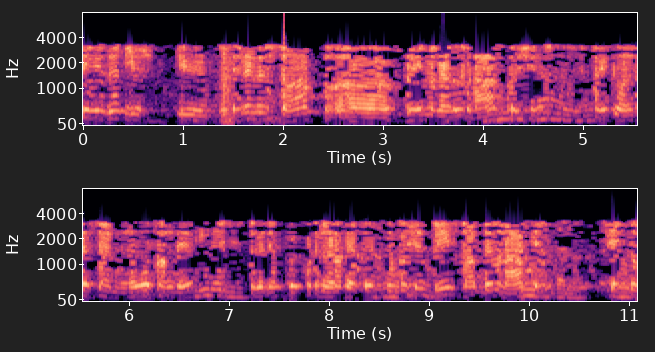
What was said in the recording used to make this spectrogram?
thing is that you, you and then stop, uh, Prem and Anu ask questions, try to understand more from them, because they put, a lot of effort. The question, please stop them and ask them. Same to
